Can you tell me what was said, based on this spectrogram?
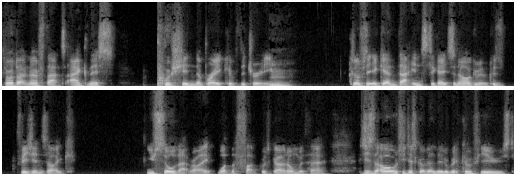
So I don't know if that's Agnes pushing the break of the dream, hmm. because obviously, again, that instigates an argument because Vision's like, you saw that, right? What the fuck was going on with her? She's like, oh, she just got a little bit confused.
